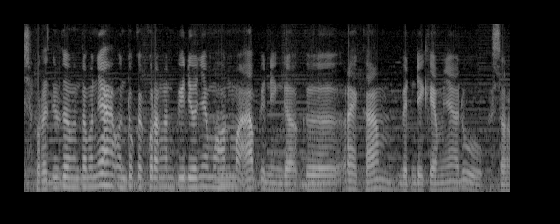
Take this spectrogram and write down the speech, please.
Seperti itu teman-teman ya. Untuk kekurangan videonya mohon maaf. Ini enggak ke rekam bandicamnya. Aduh kesel.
